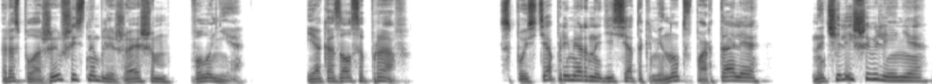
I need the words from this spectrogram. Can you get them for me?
расположившись на ближайшем валуне. И оказался прав. Спустя примерно десяток минут в портале начались шевеления,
